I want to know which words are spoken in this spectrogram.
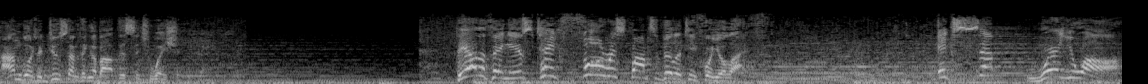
I'm going to do something about this situation. The other thing is take full responsibility for your life. Accept where you are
